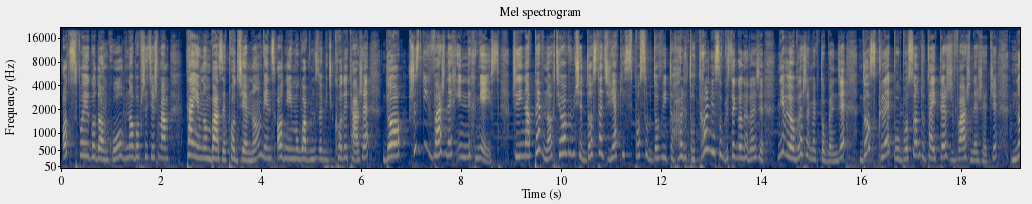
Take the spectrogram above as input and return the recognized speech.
od swojego domku, no bo przecież mam tajemną bazę podziemną, więc od niej mogłabym zrobić korytarze do wszystkich ważnych innych miejsc. Czyli na pewno chciałabym się dostać w jakiś sposób do Vito, ale totalnie sobie tego na razie nie wyobrażam, jak to będzie. Do sklepu, bo są tutaj też ważne rzeczy. No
